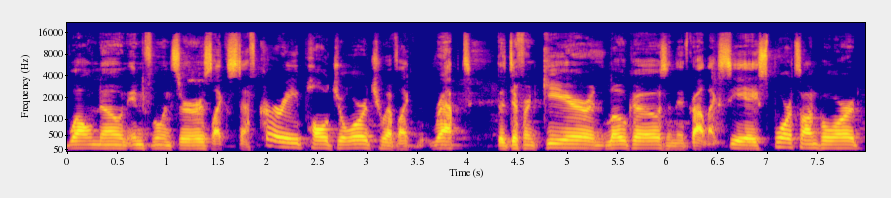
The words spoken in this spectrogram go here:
well-known influencers like Steph Curry, Paul George, who have like repped the different gear and logos, and they've got like CAA Sports on board.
